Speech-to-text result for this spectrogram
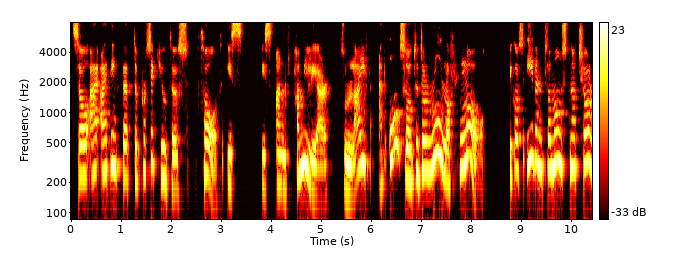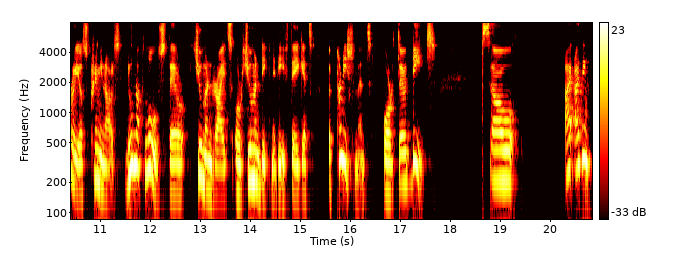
So I, I think that the prosecutor's thought is, is unfamiliar to life and also to the rule of law, because even the most notorious criminals do not lose their human rights or human dignity if they get a punishment for their deeds. So I, I, think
